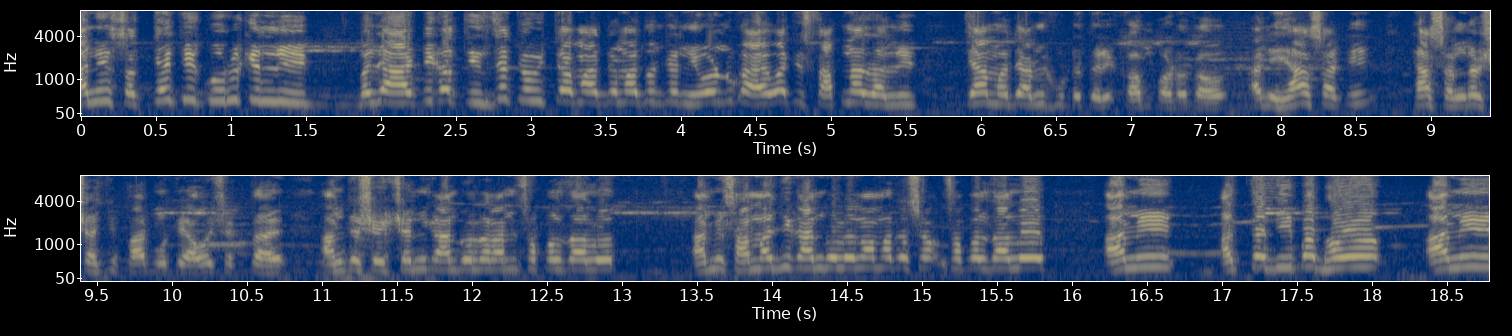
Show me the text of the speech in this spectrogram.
आणि सत्तेची गुरुकिल्ली म्हणजे आर्टिकल तीनशे चोवीसच्या माध्यमातून जे निवडणूक आयोगाची स्थापना झाली त्यामध्ये आम्ही कुठेतरी कम पडत आहोत. आणि ह्यासाठी ह्या संघर्षाची फार मोठी आवश्यकता आहे. आमचे शैक्षणिक आंदोलन आम्ही सफल झालो आम्ही सामाजिक आंदोलनामध्ये स- सफल झालो आम्ही अत्यदीप भव आम्ही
